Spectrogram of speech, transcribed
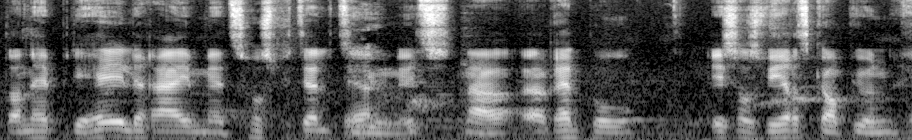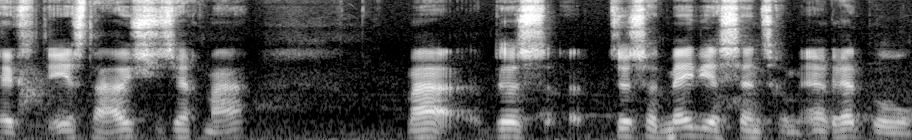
dan heb je die hele rij met hospitality units. Nou, eh, Red Bull is als wereldkampioen, heeft het eerste huisje, zeg maar. Maar dus tussen het mediacentrum en Red Bull,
